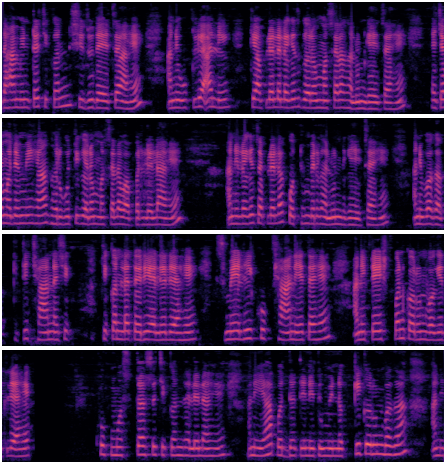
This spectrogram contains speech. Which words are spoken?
दहा मिनटं चिकन शिजू द्यायचं आहे. आणि उकळी आली की आपल्याला लगेच गरम मसाला घालून घ्यायचा आहे. ह्याच्यामध्ये मी ह्या घरगुती गरम मसाला वापरलेला आहे. आणि लगेच आपल्याला कोथिंबीर घालून घ्यायचं आहे. आणि बघा किती छान अशी चिकनला तरी आलेली आहे. स्मेलही खूप छान येत आहे आणि टेस्ट पण करून बघितली आहे. खूप मस्त असं चिकन झालेलं आहे आणि या पद्धतीने तुम्ही नक्की करून बघा आणि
